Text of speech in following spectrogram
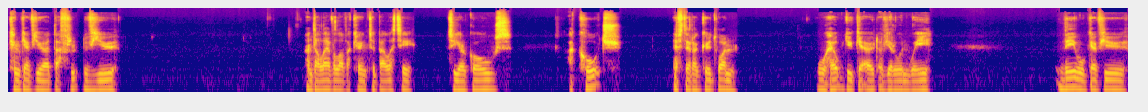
can give you a different view and a level of accountability to your goals. A coach, if they're a good one, will help you get out of your own way. They will give you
